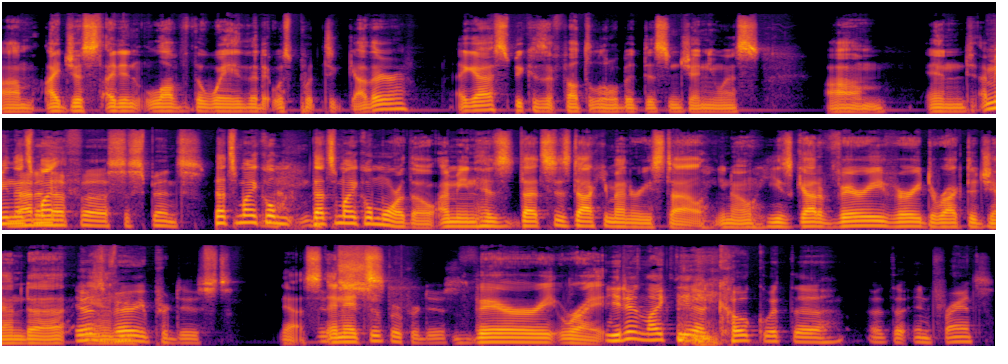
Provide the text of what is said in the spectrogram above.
Um, I just I didn't love the way that it was put together. I guess because it felt a little bit disingenuous. Um, and I mean that's not my enough uh, suspense. that's Michael that's Michael Moore though. I mean his that's his documentary style. You know he's got a very very direct agenda. It was and- very produced. yes, It and it's super produced. very right. You didn't like the uh, Coke with the with the in France?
